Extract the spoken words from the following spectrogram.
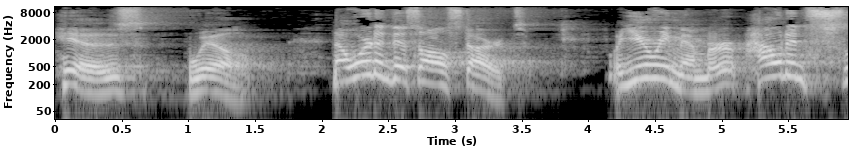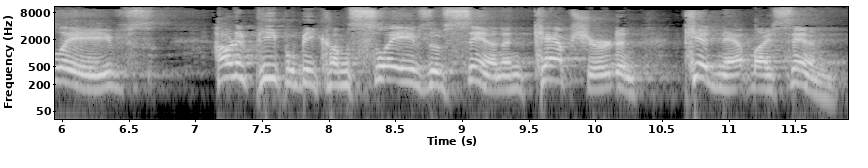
his will. Now, where did this all start? Well, you remember, how did slaves, how did people become slaves of sin and captured and kidnapped by sin?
